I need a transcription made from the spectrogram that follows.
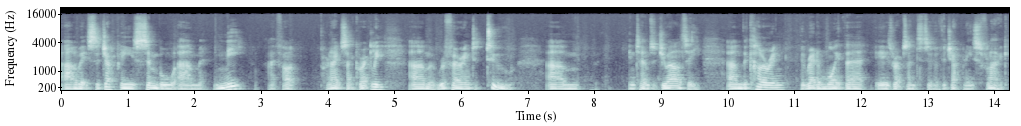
Um, it's the Japanese symbol um, ni, if I pronounce that correctly, um, referring to two um, in terms of duality. Um, the colouring, the red and white there, is representative of the Japanese flag.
